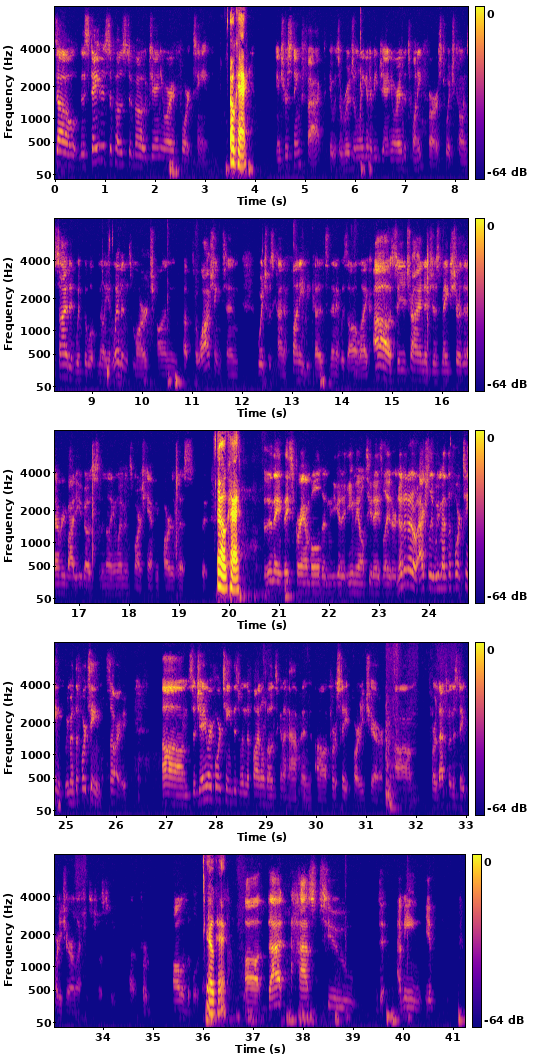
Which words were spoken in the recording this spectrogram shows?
So the state is supposed to vote January 14th. Okay. Interesting fact, it was originally going to be January the 21st, which coincided with the Million Women's March on up to Washington, which was kind of funny because then it was all like, oh, so you're trying to just make sure that everybody who goes to the Million Women's March can't be part of this. Okay. So then they, they scrambled and you get an email two days later. No, no, no, no. Actually, we meant the 14th. We meant the 14th. Sorry. Um, so January 14th is when the final vote's going to happen uh, for state party chair. Um, or that's when the state party chair elections are supposed to be uh, for all of the boards. Okay. Uh, that has to. I mean, if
